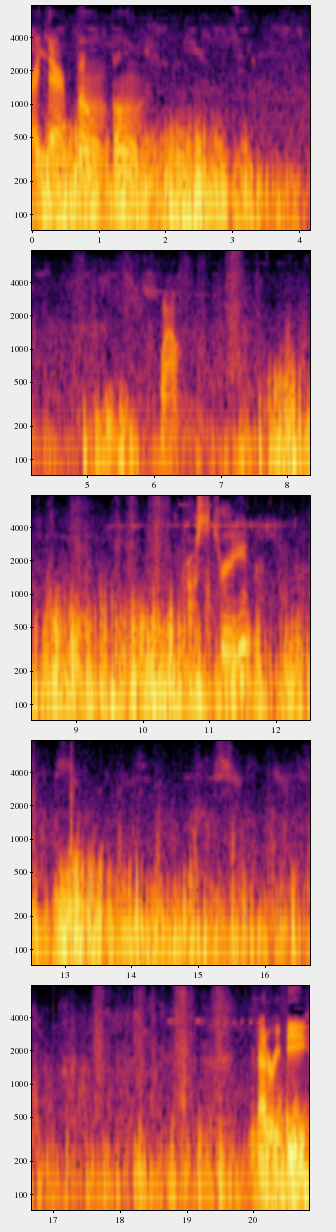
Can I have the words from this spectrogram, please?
Right there. Boom, boom. Wow. Across the street. Battery B.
